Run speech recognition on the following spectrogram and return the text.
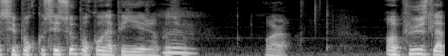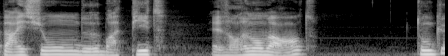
c'est pour c'est ce pour qu'on a payé, j'ai l'impression. Hmm. Voilà. En plus l'apparition de Brad Pitt, est vraiment marrante. Donc,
